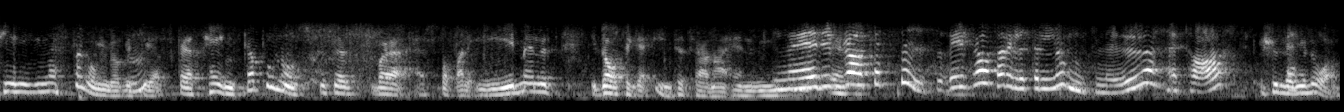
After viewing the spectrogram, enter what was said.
till nästa gång då vi Mm. ses, ska jag tänka på något speciellt vad jag stoppar i mig? Eller, idag tänker jag inte träna en... Nej, det är en- bra precis. Det är bra att ta det lite lugnt nu ett tag. Hur länge då?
